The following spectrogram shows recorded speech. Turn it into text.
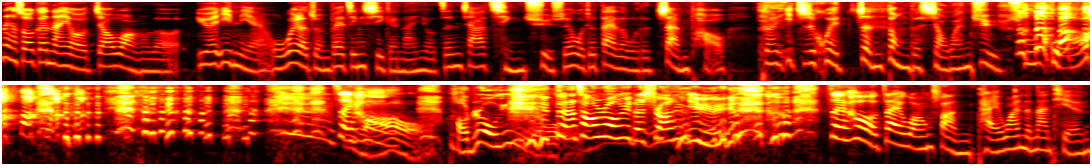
那个时候跟男友交往了约一年，我为了准备惊喜给男友，增加情趣，所以我就带了我的战袍跟一只会震动的小玩具出国。最后好肉欲哦！对啊，超肉欲的双鱼。最后在往返台湾的那天，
